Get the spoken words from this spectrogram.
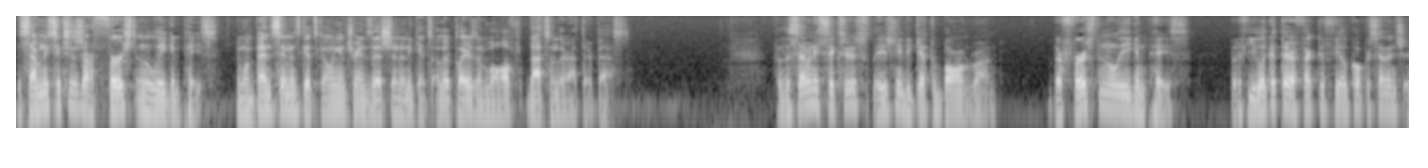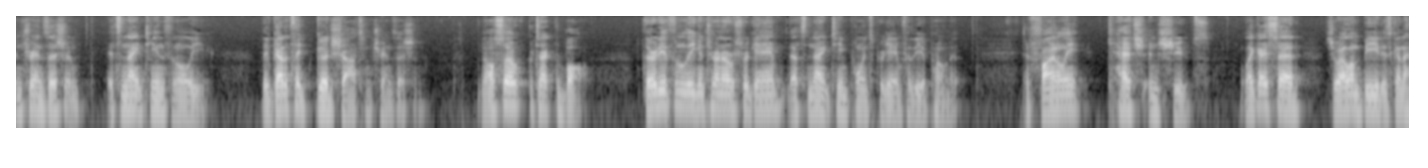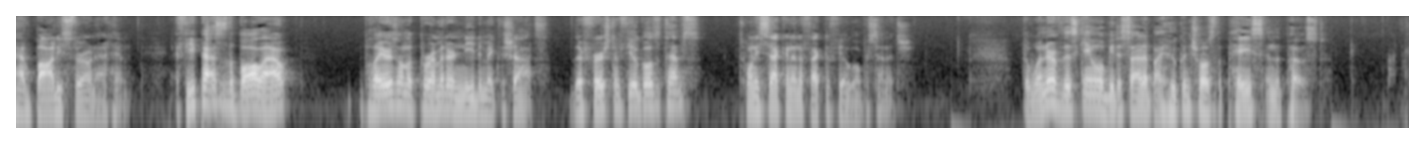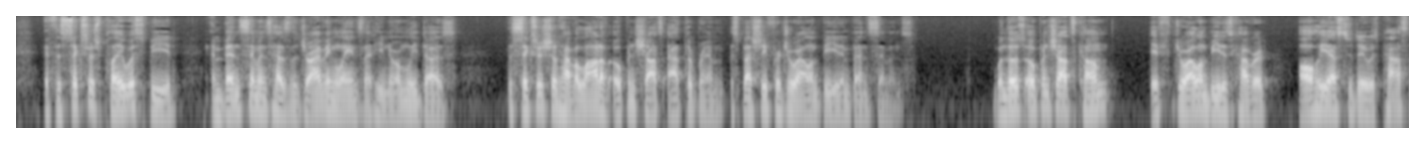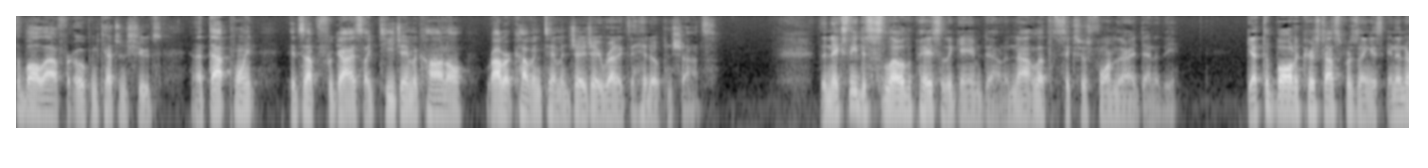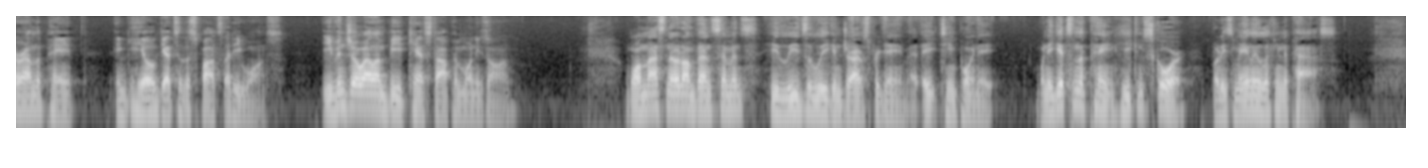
The 76ers are first in the league in pace, and when Ben Simmons gets going in transition and it gets other players involved, that's when they're at their best. For the 76ers, they just need to get the ball and run. They're first in the league in pace, but if you look at their effective field goal percentage in transition, it's 19th in the league. They've got to take good shots in transition. And also, protect the ball. 30th in the league in turnovers per game, that's 19 points per game for the opponent. And finally, catch and shoots. Like I said, Joel Embiid is going to have bodies thrown at him. If he passes the ball out, players on the perimeter need to make the shots. They're first in field goals attempts, 22nd in effective field goal percentage. The winner of this game will be decided by who controls the pace in the post. If the Sixers play with speed and Ben Simmons has the driving lanes that he normally does, the Sixers should have a lot of open shots at the rim, especially for Joel Embiid and Ben Simmons. When those open shots come, if Joel Embiid is covered, all he has to do is pass the ball out for open catch and shoots, and at that point, it's up for guys like TJ McConnell, Robert Covington, and JJ Redick to hit open shots. The Knicks need to slow the pace of the game down and not let the Sixers form their identity. Get the ball to Kristaps Porzingis in and around the paint, and he'll get to the spots that he wants. Even Joel Embiid can't stop him when he's on. One last note on Ben Simmons, he leads the league in drives per game at 18.8. When he gets in the paint, he can score, but he's mainly looking to pass.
